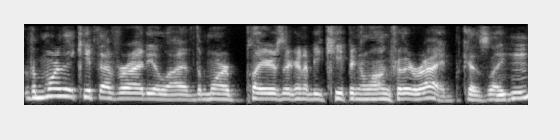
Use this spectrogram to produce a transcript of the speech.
the more they keep that variety alive, the more players they're going to be keeping along for their ride. Because like, mm-hmm.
